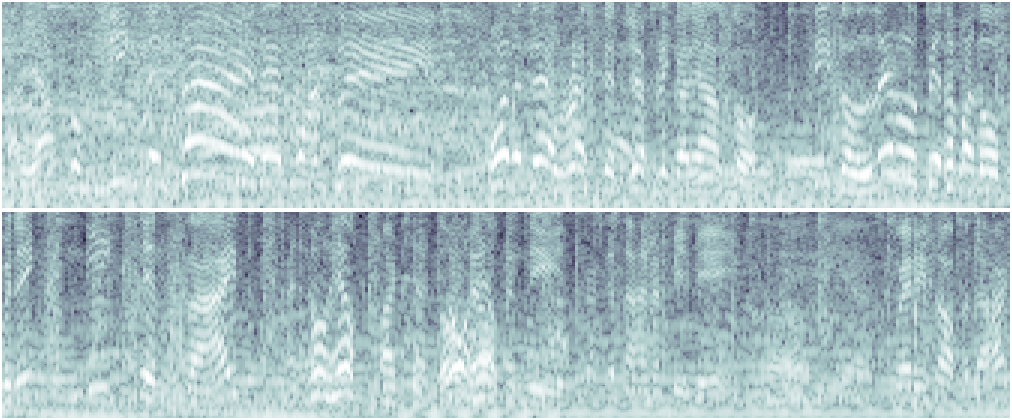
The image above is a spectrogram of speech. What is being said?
Cariaso sneaks inside and one play. For the Jet, rested Jeffrey Cariaso. Sees a little bit of an opening, sneaks inside. And no help, partner. No help indeed. Kagandahan ng PBA. Yeah, square it off with the heart.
